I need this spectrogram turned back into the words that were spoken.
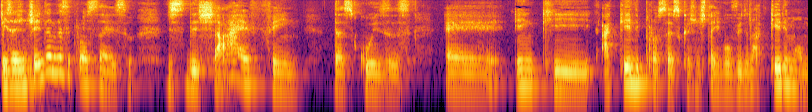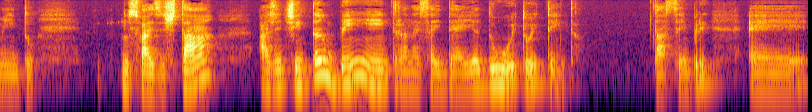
E se a gente entra nesse processo de se deixar refém das coisas é, em que aquele processo que a gente está envolvido naquele momento nos faz estar, a gente também entra nessa ideia do 880. Tá sempre é,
